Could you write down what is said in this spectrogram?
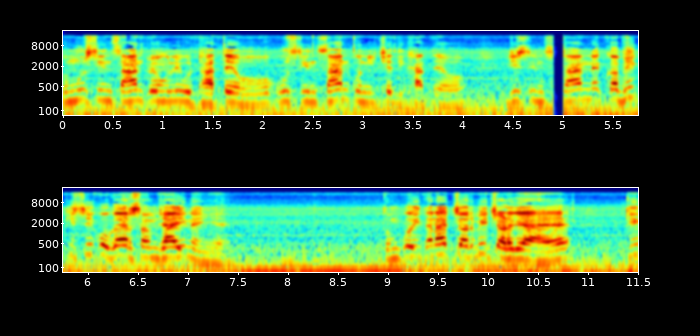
तुम उस इंसान पे उंगली उठाते हो, उस इंसान को नीचे दिखाते हो, जिस इंसान ने कभी किसी को गैर समझा ही नहीं है। तुमको इतना चर्बी चढ़ गया है कि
